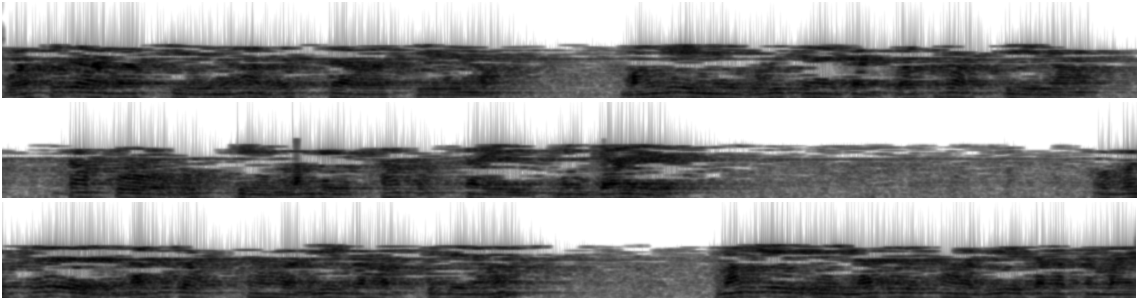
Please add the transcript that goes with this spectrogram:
වතුරාවක් තියෙනවා වස්තාවක් තියෙනවා. මගේ මේ ලෝකෙනට වතුරක් තියෙනවා. සකෝ උත්ති මගේ සත්‍යයි මේ ජලය ඔබට නදුලක් සහ වියදහක් තිබෙනවා මගේ ඒ නදුල සහ වියදහ තමයි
